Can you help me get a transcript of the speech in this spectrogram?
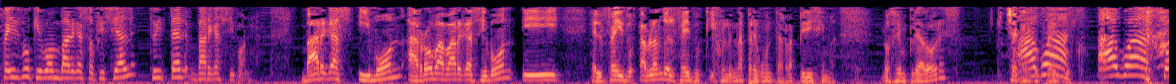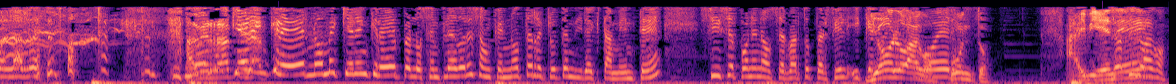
Facebook Ivonne Vargas Oficial, Twitter Vargas Ivonne. Vargas Ivonne, arroba Vargas Ivonne y el Facebook. Hablando del Facebook, híjole, una pregunta rapidísima. ¿Los empleadores? Checan tu Aguas, Facebook. aguas con las redes no ver, me rápida. quieren creer, no me quieren creer, pero los empleadores, aunque no te recluten directamente, sí se ponen a observar tu perfil y que Yo lo hago, eres. punto. Ahí viene. Yo sí lo hago,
